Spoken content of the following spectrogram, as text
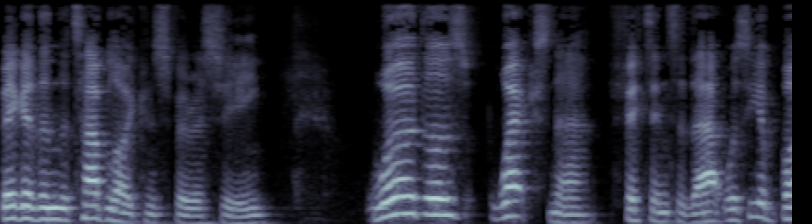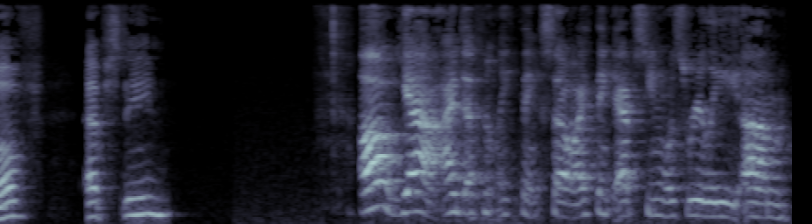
bigger than the tabloid conspiracy, where does Wexner fit into that? Was he above Epstein? Oh yeah, I definitely think so. I think Epstein was really um,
